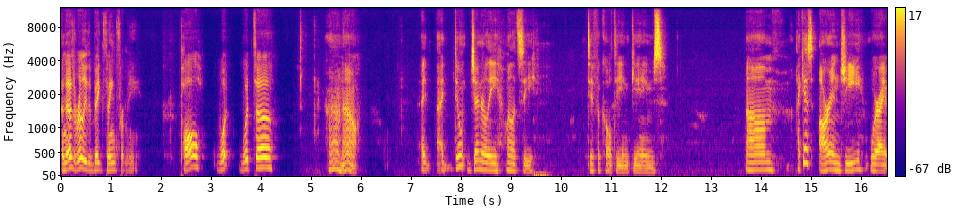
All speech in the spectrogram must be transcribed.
and that's really the big thing for me. Paul what what uh I don't know. I I don't generally well let's see difficulty in games. Um I guess RNG where I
